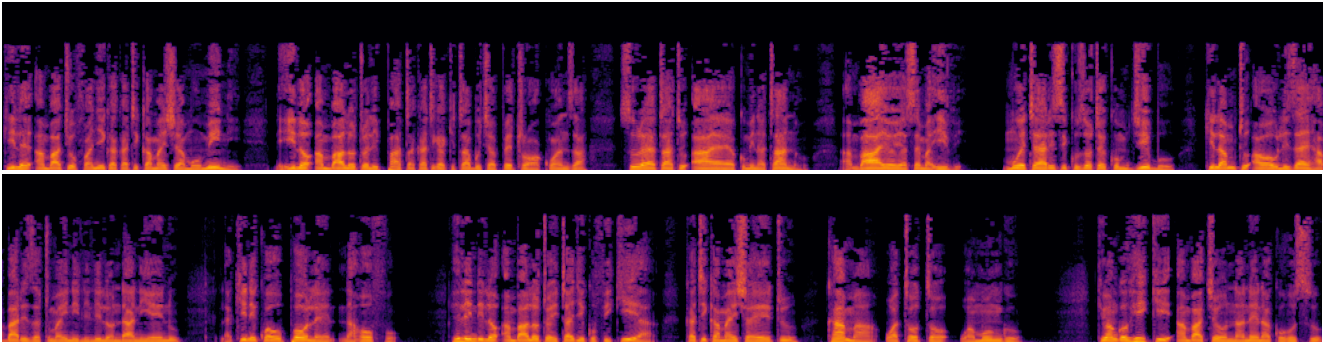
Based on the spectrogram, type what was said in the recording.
kile ambacho hufanyika katika maisha ya muumini ni hilo ambalo twalipata katika kitabu cha petro wa kwanza sura ya tatu aya ya 15 ambayo yasema hivi muwe tayari siku zote kumjibu kila mtu awaulizaye habari za tumaini lililo ndani yenu lakini kwa upole na hofu. Hili ndilo ambalo twahitaji kufikia katika maisha yetu kama watoto wa mungu. Kiwango hiki ambacho nanena kuhusu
